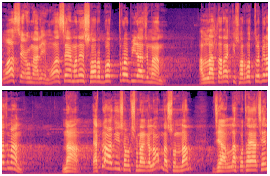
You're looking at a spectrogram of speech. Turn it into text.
ওয়াসে আলিম। ওয়াসে মানে সর্বত্র বিরাজমান। আল্লাহ তারা কি সর্বত্র বিরাজমান? না। একটু আগেই সব শোনা গেল, আমরা শুনলাম যে আল্লাহ কোথায় আছেন?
